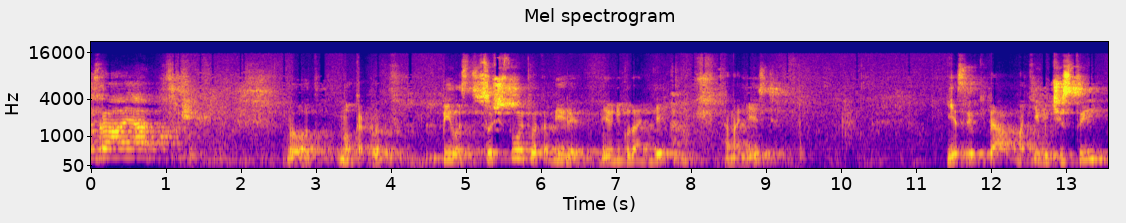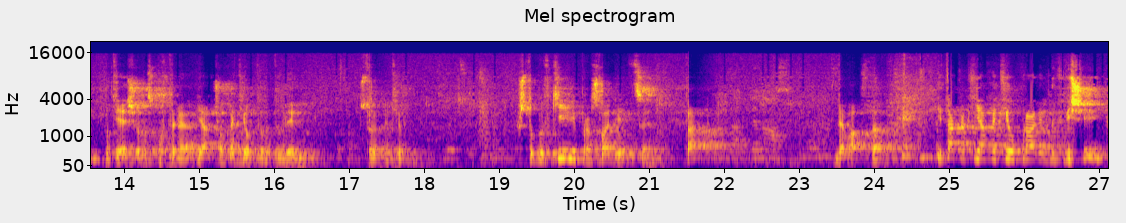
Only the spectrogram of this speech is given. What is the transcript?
из рая! Вот, ну, как бы, милость существует в этом мире, ее никуда не деть, она есть. Если у тебя мотивы чисты, вот я еще раз повторяю, я что хотел-то в это время? Что я хотел? Чтобы в Киеве прошла лекция. Так? Для вас, да. И так как я хотел правильных вещей,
